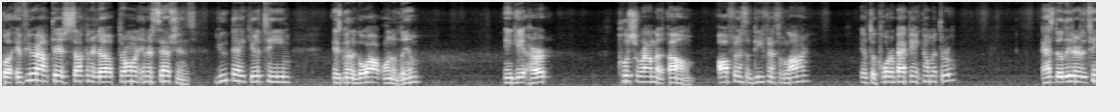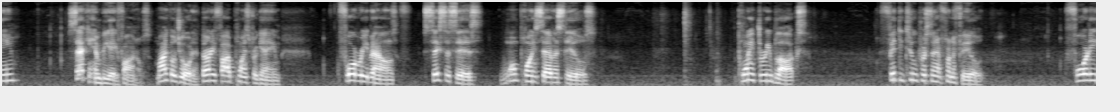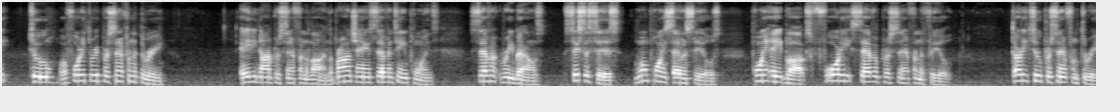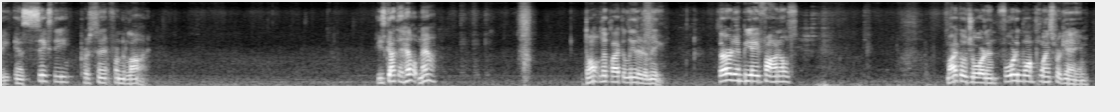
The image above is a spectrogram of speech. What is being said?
But if you're out there sucking it up, throwing interceptions, you think your team is going to go out on a limb and get hurt, push around the um, offensive defensive line if the quarterback ain't coming through as the leader of the team? Second NBA Finals, Michael Jordan, 35 points per game, four rebounds, six assists, 1.7 steals, 0.3 blocks, 52% from the field, 42 or 43% from the three, 89% from the line. LeBron James, 17 points, 7 rebounds, 6 assists, 1.7 steals, 0.8 blocks, 47% from the field, 32% from three, and 60% from the line. He's got the help now. Don't look like a leader to me. Third NBA Finals, Michael Jordan, 41 points per game,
